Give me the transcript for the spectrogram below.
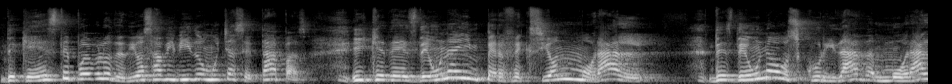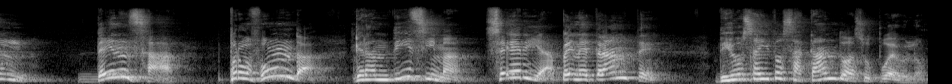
de que este pueblo de Dios ha vivido muchas etapas y que desde una imperfección moral, desde una oscuridad moral densa, profunda, grandísima, seria, penetrante, Dios ha ido sacando a su pueblo.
